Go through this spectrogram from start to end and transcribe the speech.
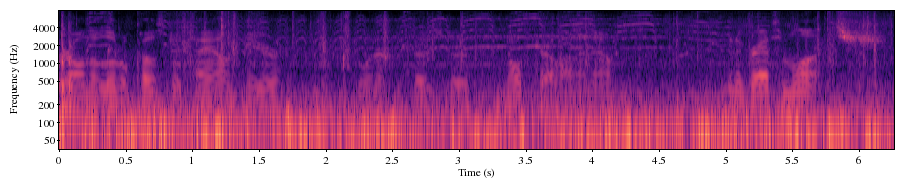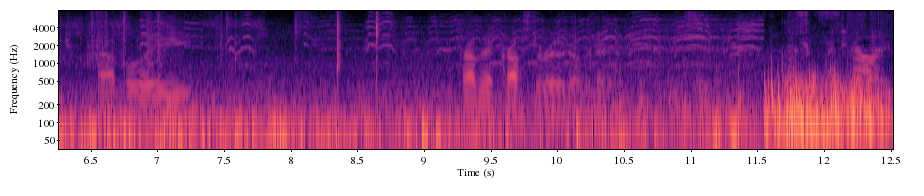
we're on a little coastal town here, going up the coast of North Carolina now. I'm gonna grab some lunch. Probably, probably across the road over there. Let's see. Smell it.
